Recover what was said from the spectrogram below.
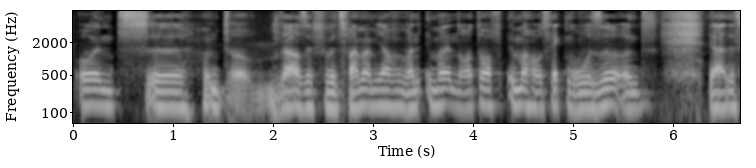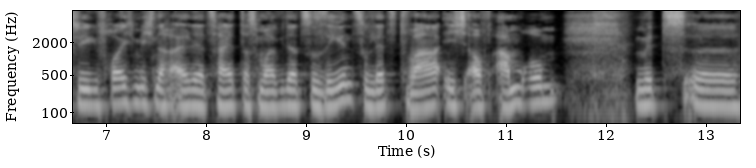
Und, äh, und äh, ja, also für zweimal im Jahr, wir waren immer in Norddorf, immer Haus Heckenrose. Und ja, deswegen freue ich mich nach all der Zeit, das mal wieder zu sehen. Zuletzt war ich auf Amrum mit äh,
